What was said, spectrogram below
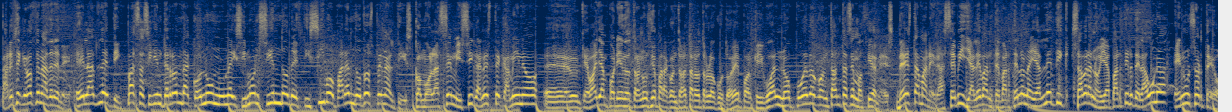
parece que lo hacen adrede. El Athletic pasa siguiente ronda con un Unai Simón siendo decisivo parando dos penaltis. Como las semis sigan este camino, eh, que vayan poniendo otro anuncio para contratar otro locutor, ¿eh? porque igual no puedo con tantas emociones. De esta manera, Sevilla, Levante, Barcelona y Athletic sabrán hoy a partir de la una en un sorteo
